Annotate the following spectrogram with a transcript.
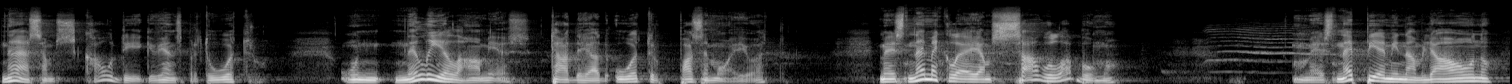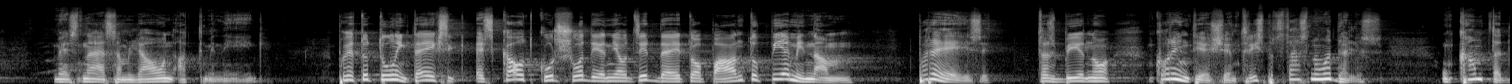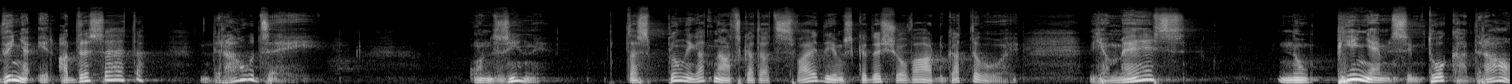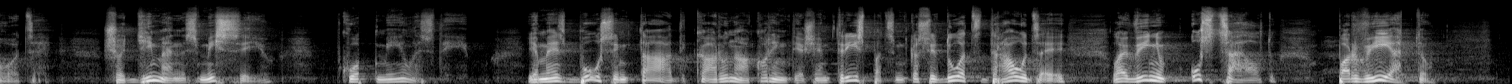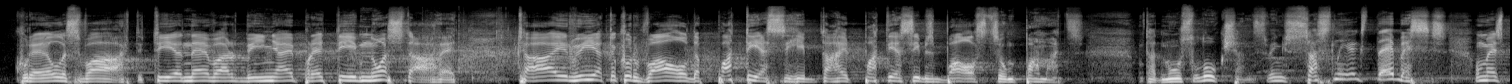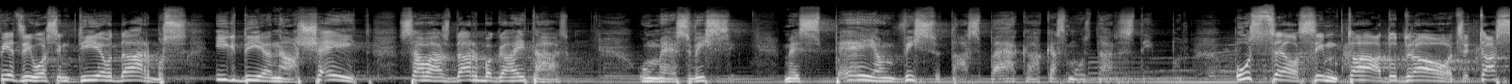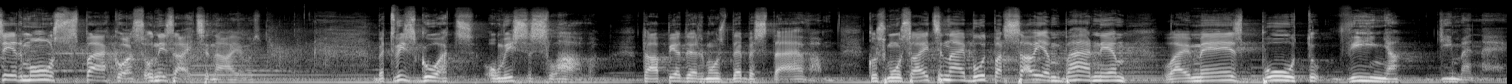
neesam skaudīgi viens pret otru un nelielāmies tādējādi otru pazemojot. Mēs nemeklējam savu labumu, mēs nepieminam ļaunu, mēs neesam ļaunatminīgi. Pagaidā, tu tūlīt teiksi, es kaut kur šodien jau dzirdēju to pāntu, pieminam. Pareizi. Tas bija no korintiešiem 13. nodaļas. Un kam tad viņa ir adresēta? Draudzēji. Un zini, tas pilnīgi atnāca kā tāds svaidījums, kad es šo vārdu gatavoju. Ja mēs nu, pieņemsim to kā draugu, šo ģimenes misiju, kopt mīlestību. Ja mēs būsim tādi, kā runā korintiešiem 13, kas ir dots draudzēji, lai viņu uzceltu par vietu, kur elles vārti, tie nevar viņai pretī nostāvēt. Tā ir vieta, kur valda patiesība, tā ir patiesības balsts un pamats. Tad mūsu lūgšanas sasniegs debesis, un mēs piedzīvosim Dieva darbus ikdienā, šeit, savā darba gaitās. Un mēs visi mēs spējam visu tā spēkā, kas mūs dara stipri. Uzcelsim tādu draugu, tas ir mūsu spēkos un izaicinājums. Bet viss gods un visa slāva tā pieder mūsu debesu tēvam, kurš mūs aicināja būt par saviem bērniem, lai mēs būtu viņa ģimenei.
